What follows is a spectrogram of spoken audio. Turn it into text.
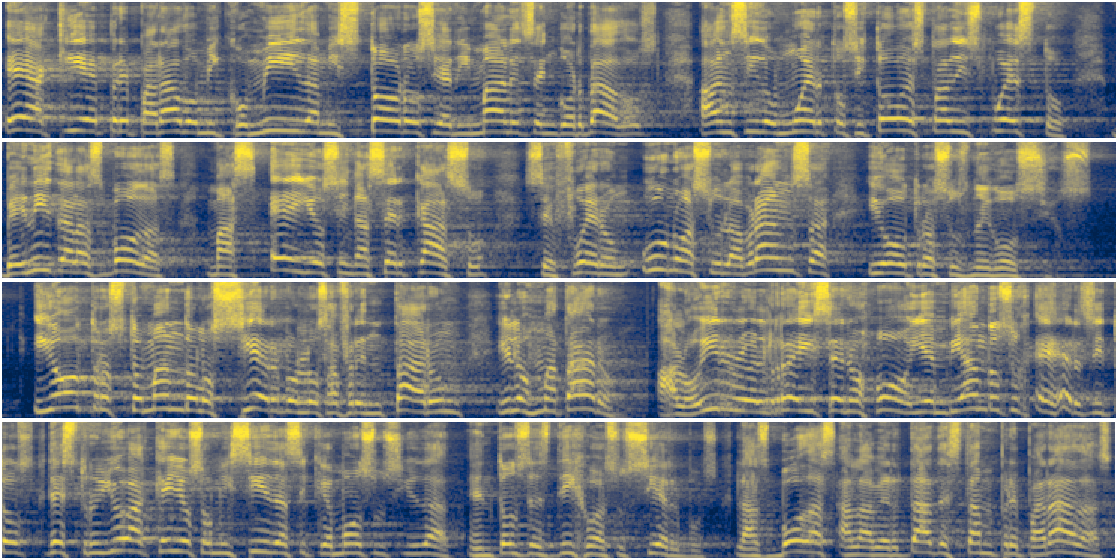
he aquí he preparado mi comida, mis toros y animales engordados han sido muertos y todo está dispuesto, venid a las bodas, mas ellos sin hacer caso se fueron uno a su labranza y otro a sus negocios. Y otros tomando los siervos los afrentaron y los mataron. Al oírlo el rey se enojó y enviando sus ejércitos destruyó a aquellos homicidas y quemó su ciudad. Entonces dijo a sus siervos, las bodas a la verdad están preparadas,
